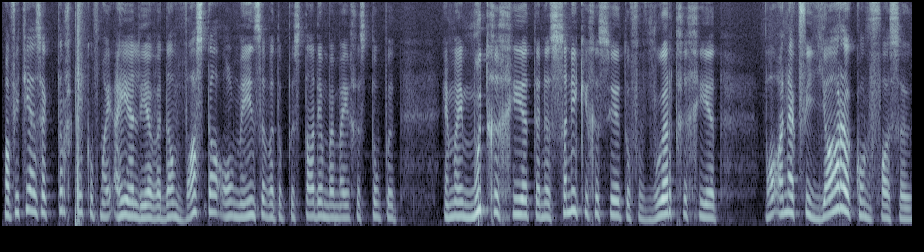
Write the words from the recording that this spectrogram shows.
Maar weet jy as ek terugkyk op my eie lewe, dan was daar al mense wat op 'n stadium by my gestop het en my moed gegee het en 'n sinnetjie gesê het of 'n woord gegee het waaraan ek vir jare kon vashou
